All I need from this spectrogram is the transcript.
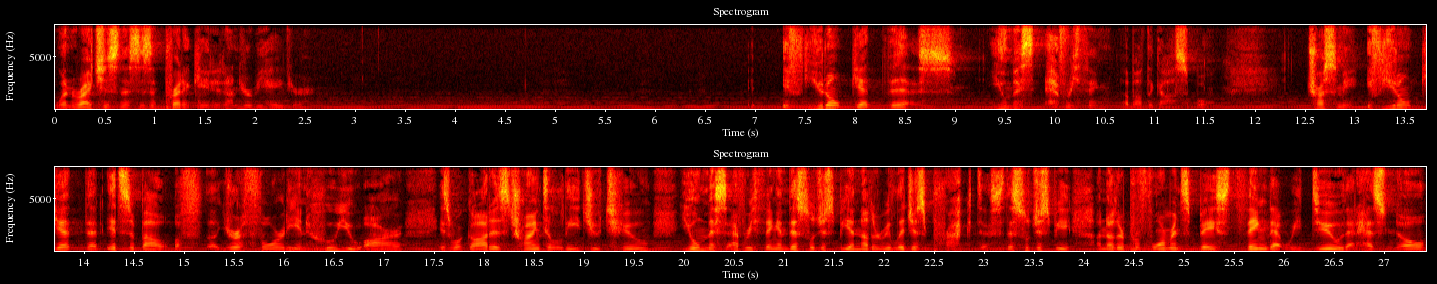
When righteousness isn't predicated on your behavior. If you don't get this, you miss everything about the gospel. Trust me, if you don't get that it's about uh, your authority and who you are is what God is trying to lead you to, you'll miss everything. And this will just be another religious practice. This will just be another performance based thing that we do that has no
